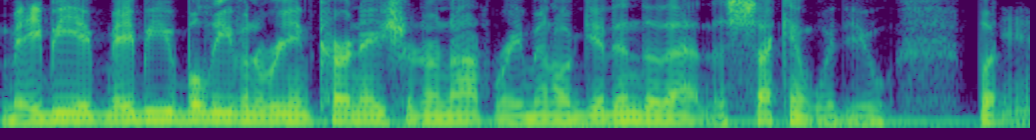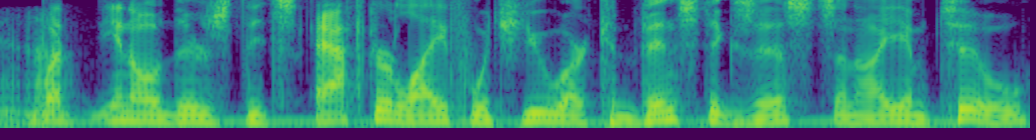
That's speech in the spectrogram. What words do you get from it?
Maybe maybe you believe in reincarnation or not, Raymond. I'll get into that in a second with you. But yeah. but you know, there's this afterlife which you are convinced exists, and I am too.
